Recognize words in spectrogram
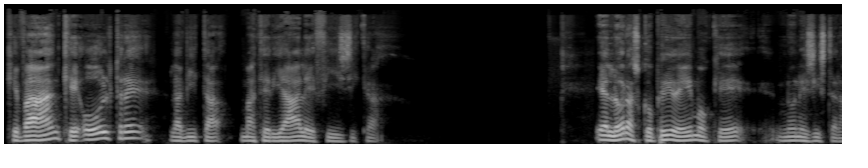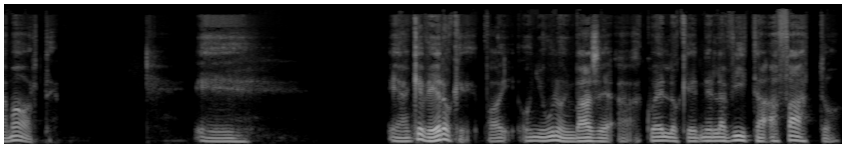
che va anche oltre la vita materiale e fisica. E allora scopriremo che non esiste la morte. E è anche vero che poi ognuno, in base a quello che nella vita ha fatto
